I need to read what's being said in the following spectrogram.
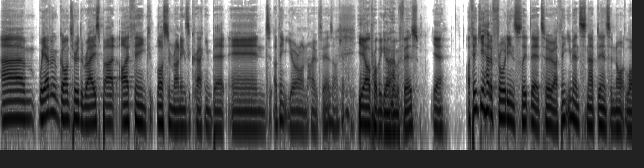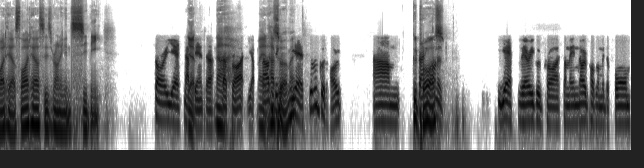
Um, we haven't gone through the race, but I think Lost and Running's a cracking bet, and I think you're on home Affairs, aren't you? Yeah, I'll probably go home affairs. Yeah. I think you had a Freudian slip there too. I think you meant Snapdance and not Lighthouse. Lighthouse is running in Sydney. Sorry, yeah, Snap Yep. Dancer. Nah. That's right. Yep. Mate, I have- think- right, mate. Yeah, still a good hope. Um, Good Same kind price. of- yes, very good price. I mean, no problem with the form.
